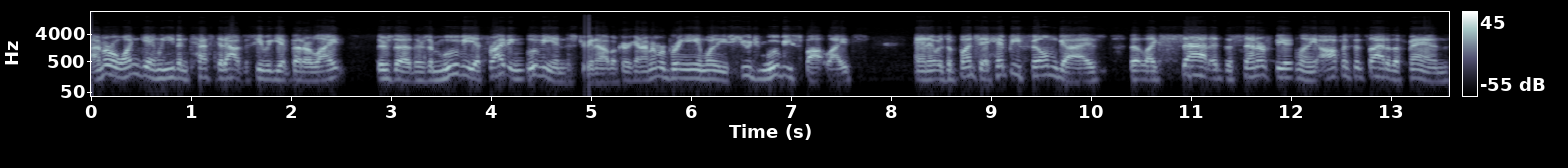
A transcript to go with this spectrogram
I remember one game we even tested out to see if we get better light there's a there's a movie a thriving movie industry in Albuquerque, and I remember bringing in one of these huge movie spotlights and it was a bunch of hippie film guys that like sat at the center field on the opposite side of the fans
